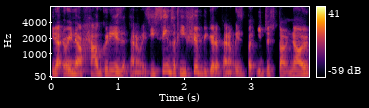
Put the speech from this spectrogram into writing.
You don't really know how good he is at penalties. He seems like he should be good at penalties, but you just don't know.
